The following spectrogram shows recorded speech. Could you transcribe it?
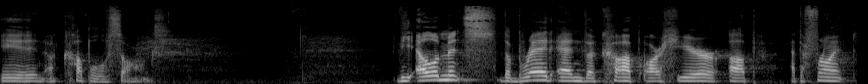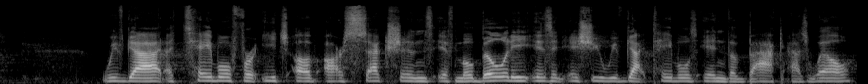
in a couple of songs. The elements, the bread and the cup, are here up at the front. We've got a table for each of our sections. If mobility is an issue, we've got tables in the back as well.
